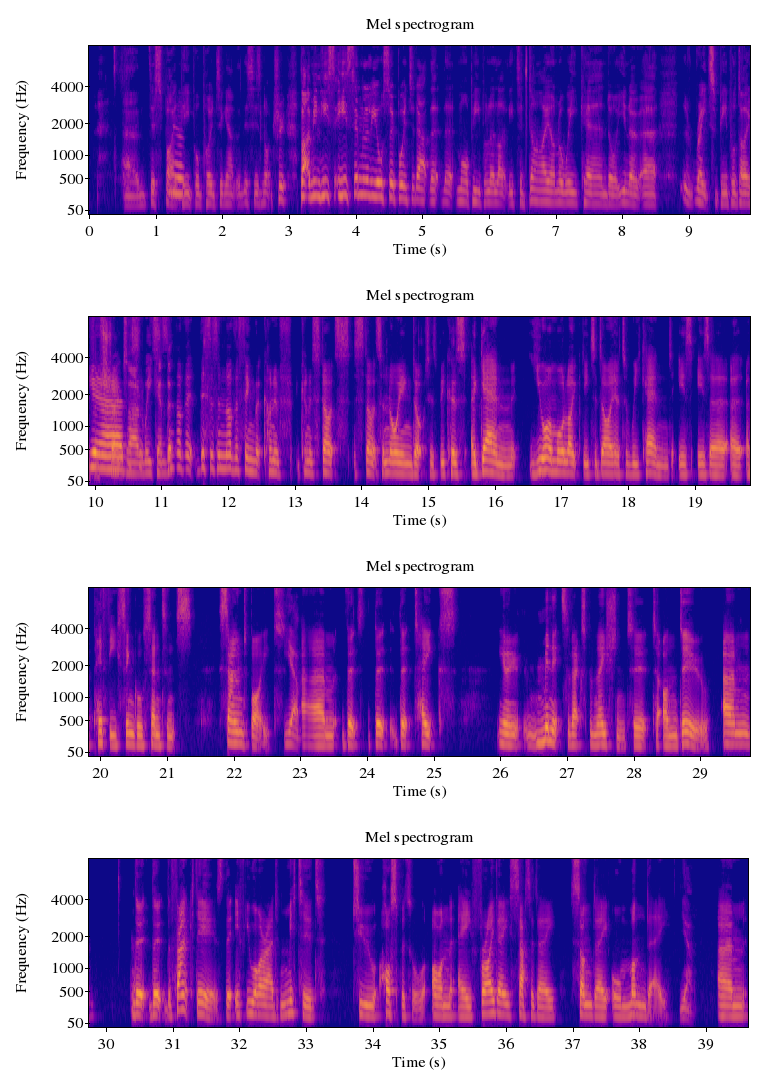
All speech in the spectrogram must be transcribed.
Um, despite Yeah. people pointing out that this is not true. But I mean, he's he's similarly also pointed out that, that more people are likely to die on a weekend, or you know, uh, rates of people dying from strokes are on a weekend. This But another, this is another thing that kind of kind of starts starts annoying doctors because again, you are more likely to die at a weekend is is a, a, a pithy single sentence soundbite Yeah. um, that that that takes you know minutes of explanation to to undo. Um, the, the the fact is that if you are admitted to hospital on a Friday, Saturday, Sunday, or Monday, yeah, um,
